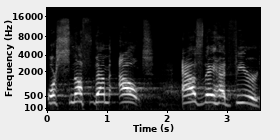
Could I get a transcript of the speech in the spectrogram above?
or snuff them out as they had feared.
